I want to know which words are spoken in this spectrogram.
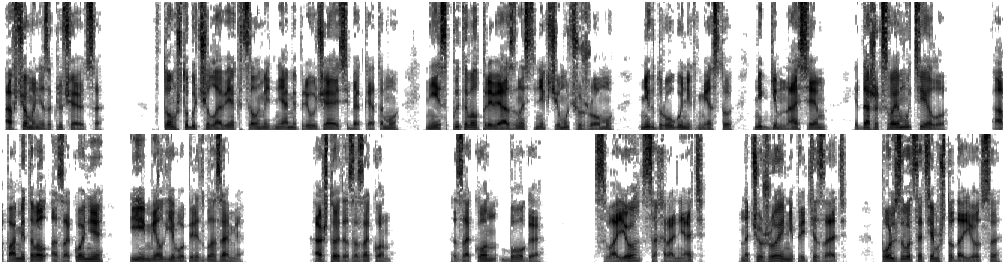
А в чем они заключаются? В том, чтобы человек, целыми днями приучая себя к этому, не испытывал привязанности ни к чему чужому, ни к другу, ни к месту, ни к гимнасиям и даже к своему телу, а памятовал о законе и имел его перед глазами. А что это за закон? Закон Бога, Свое сохранять, на чужое не притязать, пользоваться тем, что дается,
